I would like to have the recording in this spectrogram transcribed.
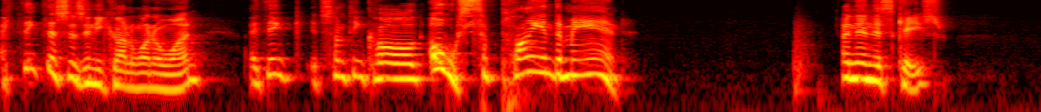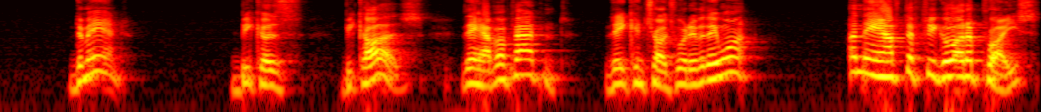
I think this is an Econ 101. I think it's something called, oh, supply and demand. And in this case, demand. Because because they have a patent. They can charge whatever they want. And they have to figure out a price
